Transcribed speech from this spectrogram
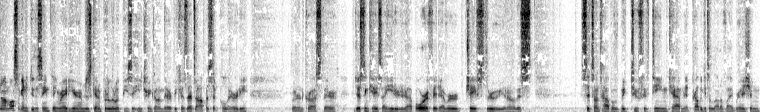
You know, I'm also going to do the same thing right here. I'm just going to put a little piece of heat shrink on there because that's opposite polarity running across there just in case I heated it up or if it ever chafes through, you know, this sits on top of a big 215 cabinet. Probably gets a lot of vibration.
